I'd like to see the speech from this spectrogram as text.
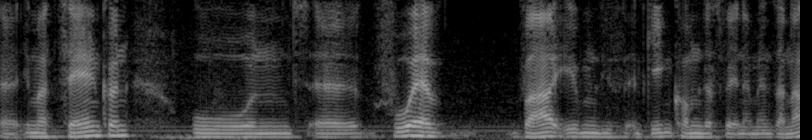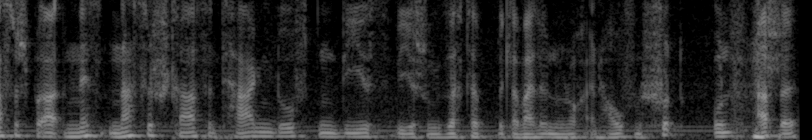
äh, immer zählen können. Und äh, vorher war eben dieses Entgegenkommen, dass wir in der Mensa Nasse, Straße tagen durften, die ist, wie ihr schon gesagt habt, mittlerweile nur noch ein Haufen Schutt und Asche.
